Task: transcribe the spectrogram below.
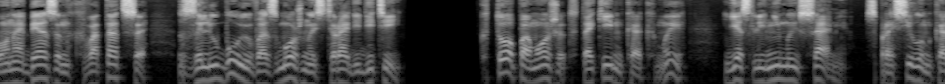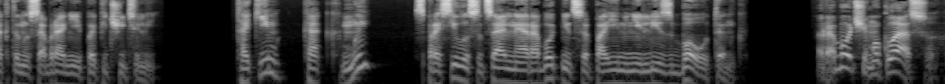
Он обязан хвататься за любую возможность ради детей. «Кто поможет таким, как мы, если не мы сами?» — спросил он как-то на собрании попечителей. «Таким, как мы?» — спросила социальная работница по имени Лиз Боутенг. «Рабочему классу,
